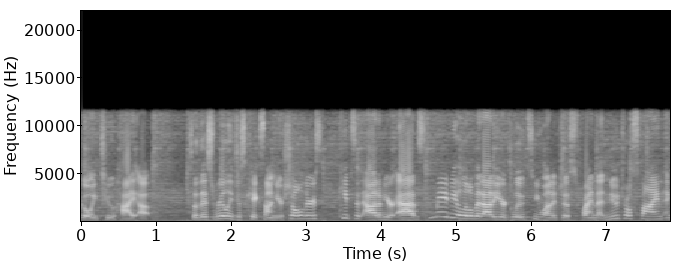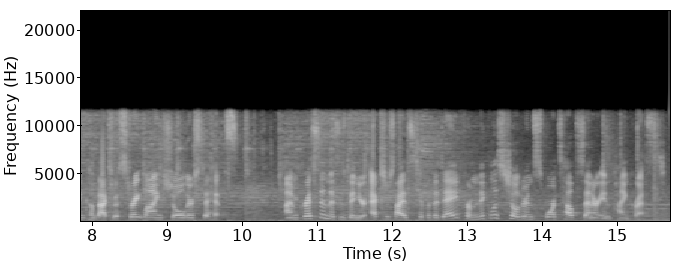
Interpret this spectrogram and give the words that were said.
going too high up. So this really just kicks on your shoulders, keeps it out of your abs, maybe a little bit out of your glutes. You want to just find that neutral spine and come back to a straight line, shoulders to hips. I'm Kristen. This has been your exercise tip of the day from Nicklaus Children's Sports Health Center in Pinecrest.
